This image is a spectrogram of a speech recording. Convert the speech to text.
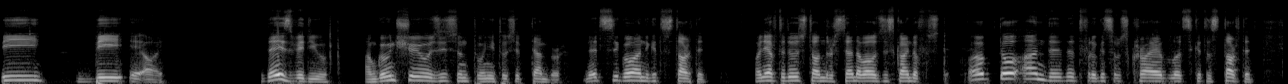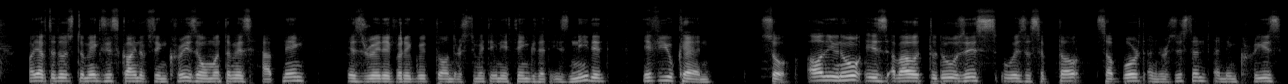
BBAI. Today's video, I'm going to show you this on 22 September. Let's go and get started. All you have to do is to understand about this kind of. Oh, and don't forget subscribe. Let's get started. All you have to do is to make this kind of increase momentum is happening. Is really very good to underestimate anything that is needed if you can. So all you know is about to do this with a support and resistance and increase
